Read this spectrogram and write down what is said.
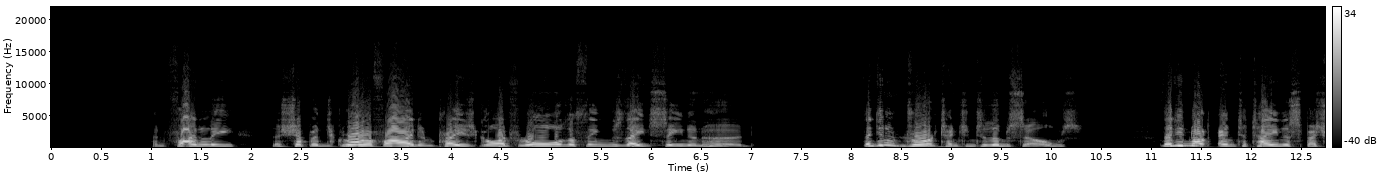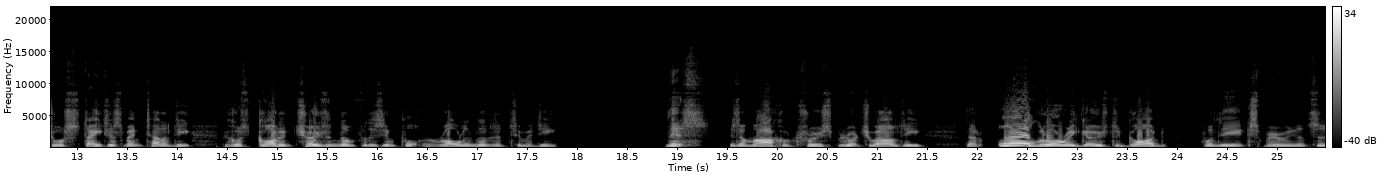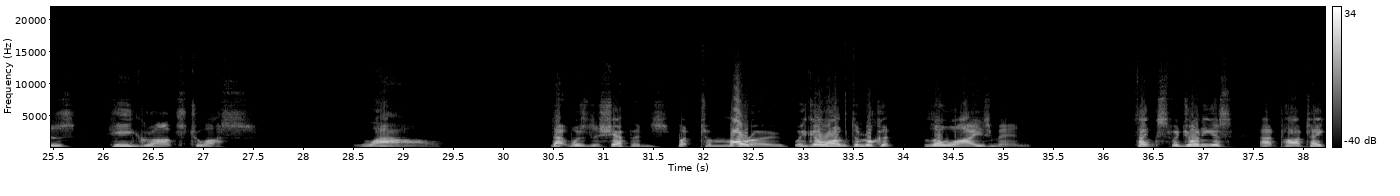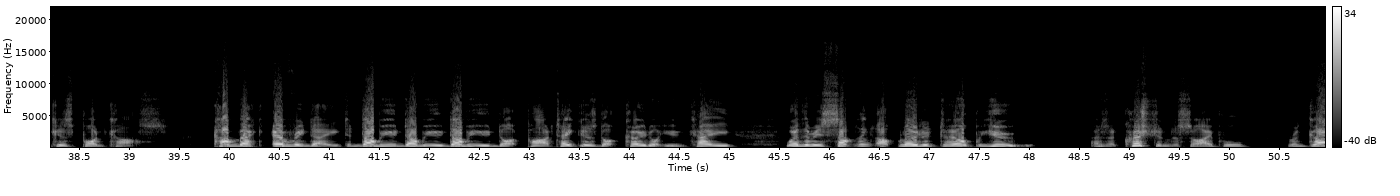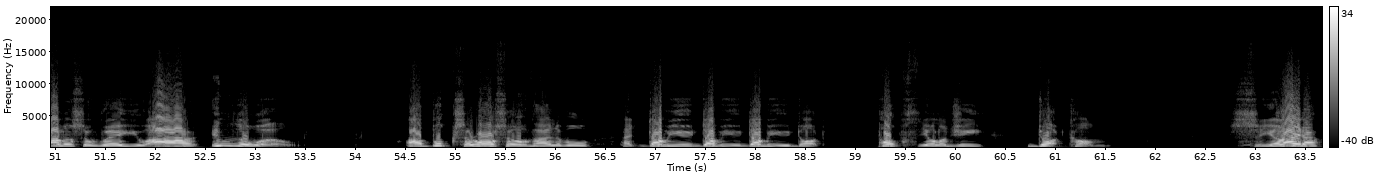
And finally, the shepherds glorified and praised God for all the things they'd seen and heard. They didn't draw attention to themselves. They did not entertain a special status mentality because God had chosen them for this important role in the Nativity. This is a mark of true spirituality that all glory goes to God for the experiences He grants to us. Wow! That was the shepherds, but tomorrow we go on to look at the wise men. Thanks for joining us at Partakers Podcasts. Come back every day to www.partakers.co.uk where there is something uploaded to help you as a Christian disciple, regardless of where you are in the world. Our books are also available at www.pulptheology.com. See you later.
